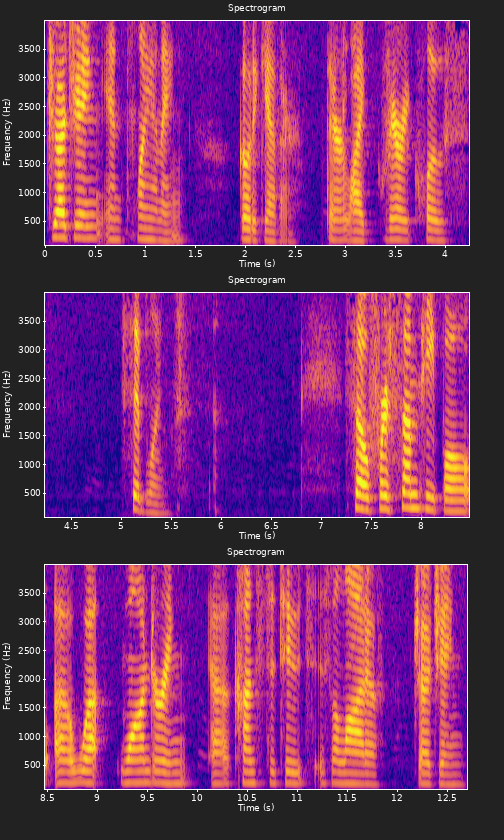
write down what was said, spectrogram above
Judging and planning go together. They're like very close siblings. So, for some people, uh, what wandering uh, constitutes is a lot of judging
